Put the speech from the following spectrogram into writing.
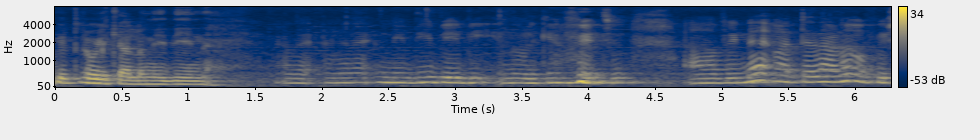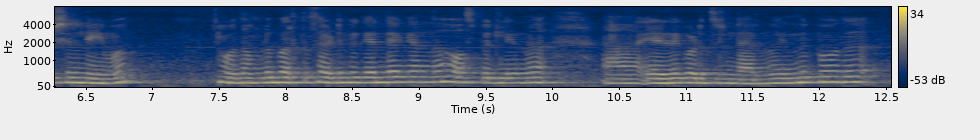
വീട്ടിൽ വിളിക്കാമല്ലോ നിധിന്ന് അതെ അങ്ങനെ നിധി ബേബി എന്ന് വിളിക്കാൻ വെച്ചു പിന്നെ മറ്റേതാണ് ഒഫീഷ്യൽ നെയിം അപ്പോൾ നമ്മൾ ബർത്ത് സർട്ടിഫിക്കറ്റിന്റെ ഒക്കെ അന്ന് ഹോസ്പിറ്റലിൽ നിന്ന് എഴുതി കൊടുത്തിട്ടുണ്ടായിരുന്നു. ഇന്നിപ്പോൾ അത്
